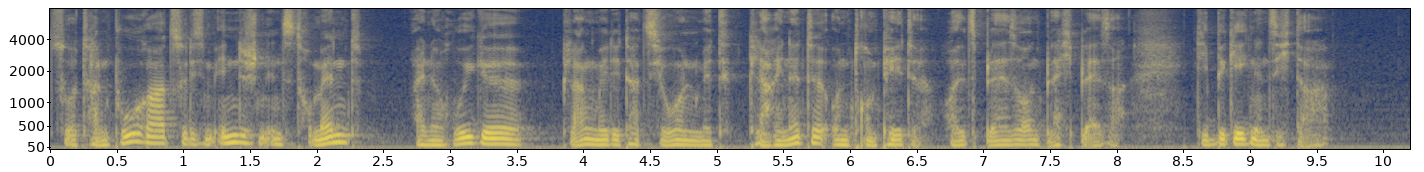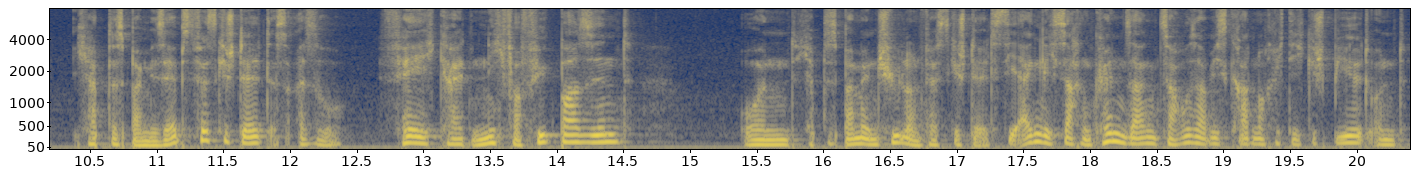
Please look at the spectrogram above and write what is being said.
zur Tanpura, zu diesem indischen Instrument, eine ruhige Klangmeditation mit Klarinette und Trompete, Holzbläser und Blechbläser die begegnen sich da. Ich habe das bei mir selbst festgestellt, dass also Fähigkeiten nicht verfügbar sind. Und ich habe das bei meinen Schülern festgestellt, dass die eigentlich Sachen können, sagen, zu Hause habe ich es gerade noch richtig gespielt und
